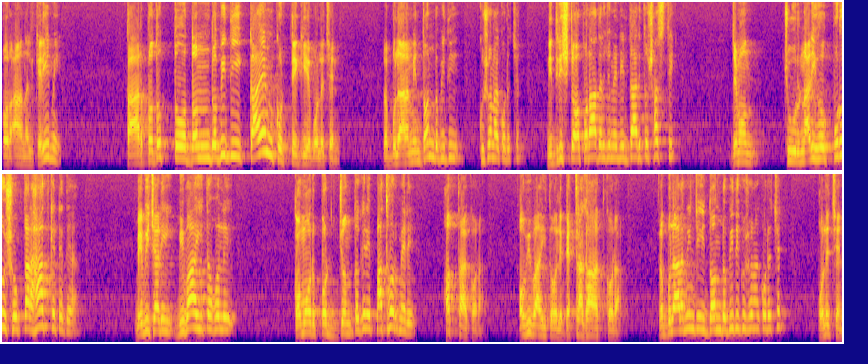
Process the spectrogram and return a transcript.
কোরআন আল করিমে তার প্রদত্ত দণ্ডবিধি কায়েম করতে গিয়ে বলেছেন রব্বুল আলমিন দণ্ডবিধি ঘোষণা করেছেন। নির্দিষ্ট অপরাধের জন্য নির্ধারিত শাস্তি। যেমন, চুর নারী হোক, পুরুষ হোক, তার হাত কেটে দেয়া। বেবিচারী বিবাহিত হলে কমর পর্যন্ত গেড়ে পাথর মেরে হত্যা করা। অবিবাহিত হলে বেত্রাঘাত করা। রব্বুল আলমিন যে এই দণ্ডবিধি ঘোষণা করেছেন, বলেছেন,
